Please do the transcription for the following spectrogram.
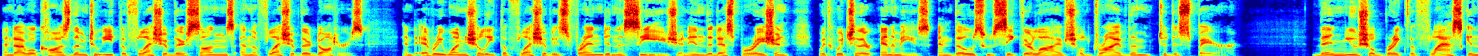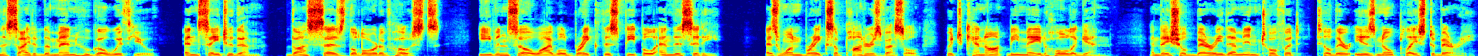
And I will cause them to eat the flesh of their sons and the flesh of their daughters, and every one shall eat the flesh of his friend in the siege and in the desperation with which their enemies and those who seek their lives shall drive them to despair. Then you shall break the flask in the sight of the men who go with you, and say to them, Thus says the Lord of hosts, Even so I will break this people and this city, as one breaks a potter's vessel, which cannot be made whole again, and they shall bury them in Tophet till there is no place to bury.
